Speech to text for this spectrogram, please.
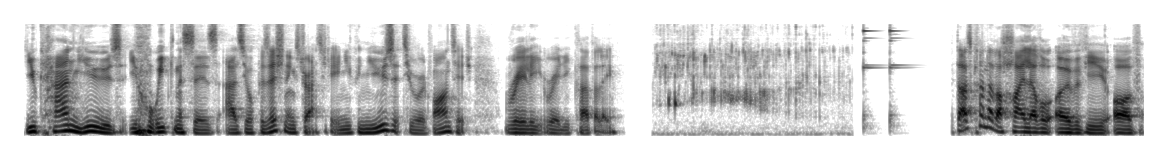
You can use your weaknesses as your positioning strategy and you can use it to your advantage really, really cleverly. That's kind of the high level overview of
